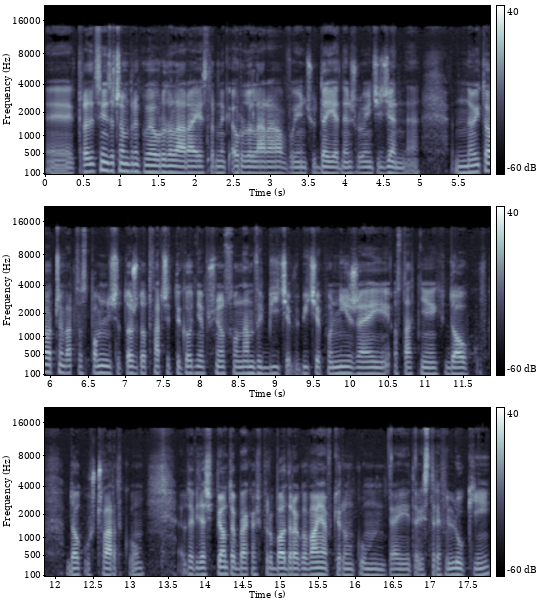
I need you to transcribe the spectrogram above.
E, Tradycyjnie zaczynam od rynku euro-dolara. Jest to rynek euro-dolara w ujęciu D1, czyli ujęcie dzienne. No i to, o czym warto wspomnieć, to to, że to otwarcie tygodnia przyniosło nam wybicie, wybicie poniżej ostatnich dołków, dołków z czwartku. Tutaj widać w piątek była jakaś próba odreagowania w kierunku tej, tej strefy luki,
